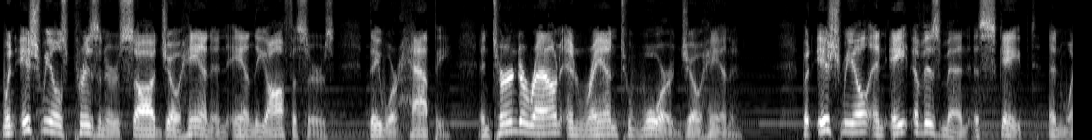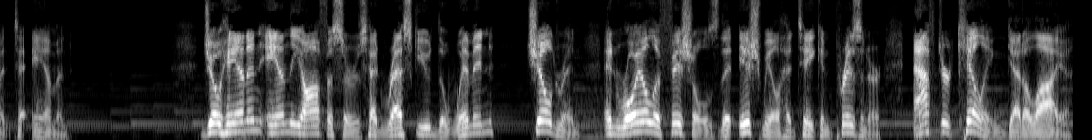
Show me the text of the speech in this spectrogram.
When Ishmael's prisoners saw Johanan and the officers, they were happy and turned around and ran toward Johanan. But Ishmael and eight of his men escaped and went to Ammon. Johanan and the officers had rescued the women, children, and royal officials that Ishmael had taken prisoner after killing Gedaliah.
